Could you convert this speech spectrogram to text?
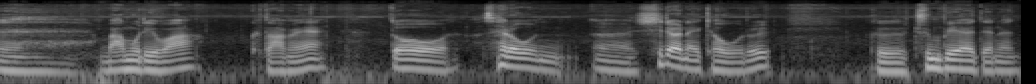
에, 마무리와 그 다음에 또 새로운 어, 시련의 겨울을 그 준비해야 되는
